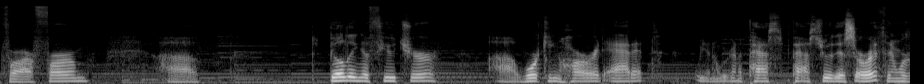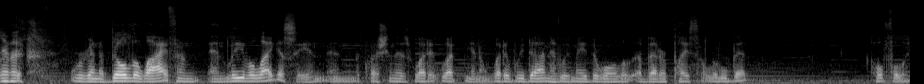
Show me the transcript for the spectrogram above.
for our firm. Uh, building a future, uh, working hard at it. You know, we're going to pass pass through this earth, and we're going to we're going to build a life and, and leave a legacy. And, and the question is, what it what you know, what have we done? Have we made the world a better place a little bit? Hopefully.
